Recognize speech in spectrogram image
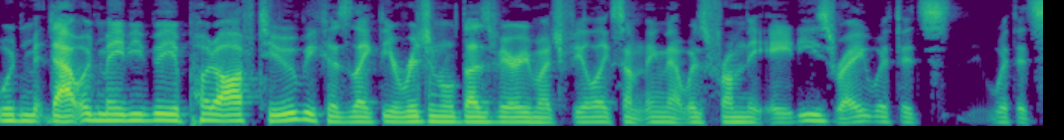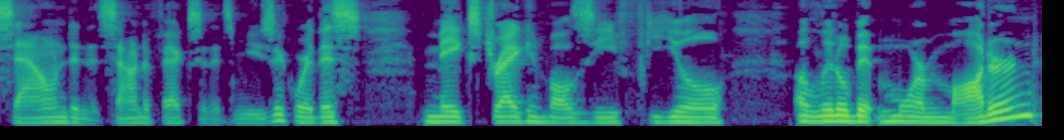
would that would maybe be a put off too because like the original does very much feel like something that was from the 80s right with its with its sound and its sound effects and its music where this makes dragon ball z feel a little bit more modern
